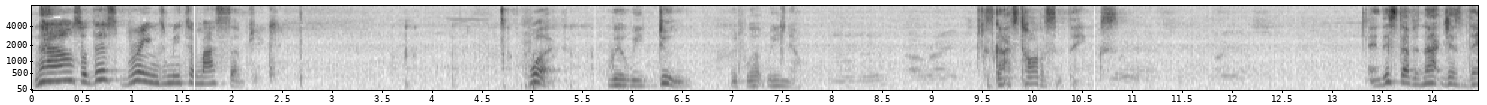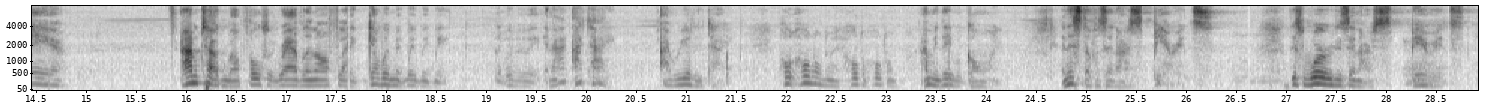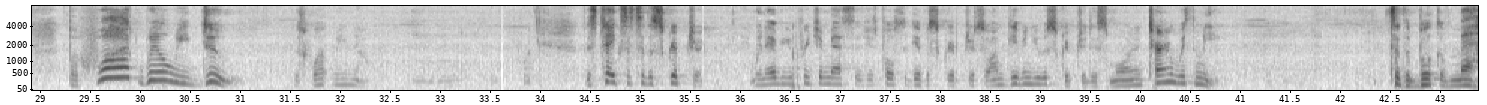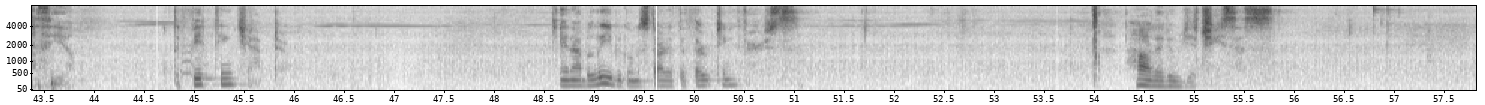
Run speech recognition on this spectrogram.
Now, so this brings me to my subject. What will we do with what we know? Because God's taught us some things. And this stuff is not just there. I'm talking about folks are raveling off like, yeah, wait a wait, wait, wait, wait, wait, wait. And I, I type. I really type. Hold, hold on a minute, hold on, hold on. I mean, they were going. And this stuff was in our spirits. This word is in our spirits. But what will we do with what we know? This takes us to the scripture. Whenever you preach a message, you're supposed to give a scripture. So I'm giving you a scripture this morning. Turn with me to the book of Matthew, the 15th chapter. And I believe we're going to start at the 13th verse. Hallelujah, Jesus.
